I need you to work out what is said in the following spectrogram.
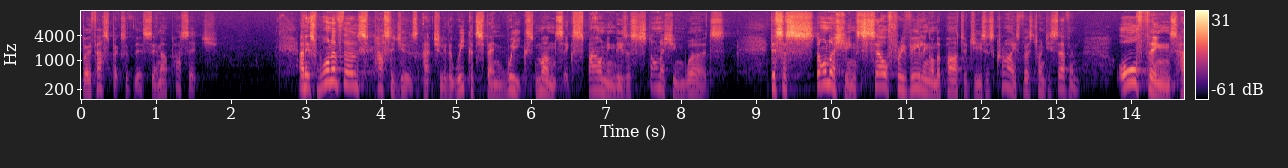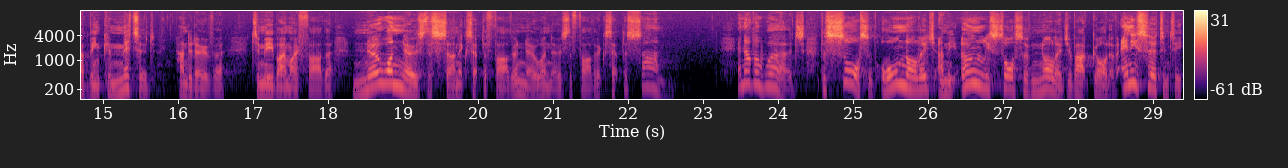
both aspects of this in our passage. And it's one of those passages, actually, that we could spend weeks, months expounding these astonishing words this astonishing self revealing on the part of Jesus Christ. Verse 27 All things have been committed, handed over to me by my Father. No one knows the Son except the Father, and no one knows the Father except the Son. In other words, the source of all knowledge and the only source of knowledge about God of any certainty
